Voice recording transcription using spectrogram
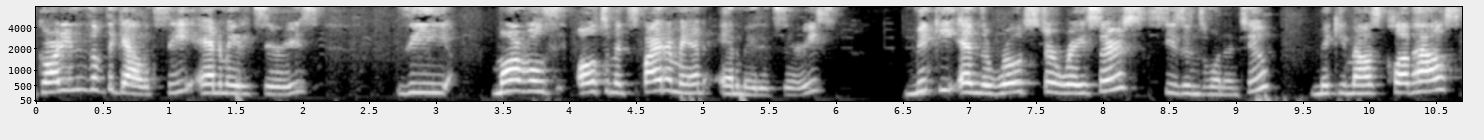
Guardians of the Galaxy animated series, the Marvel's Ultimate Spider-Man animated series, Mickey and the Roadster Racers seasons one and two, Mickey Mouse Clubhouse,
